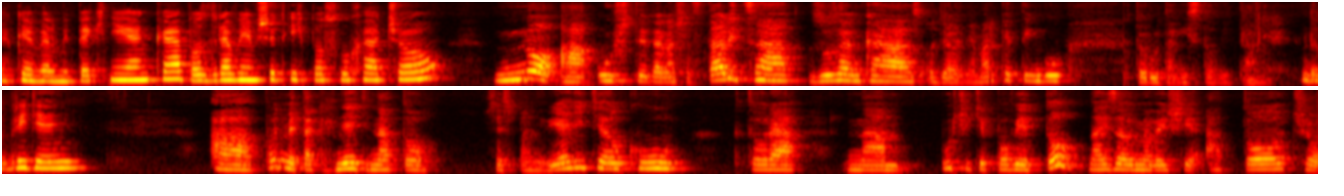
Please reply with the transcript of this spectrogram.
Ďakujem veľmi pekne, Janka. Pozdravujem všetkých poslucháčov. No a už teda naša stalica, Zuzanka z oddelenia marketingu, ktorú takisto vítam. Dobrý deň. A poďme tak hneď na to cez pani riaditeľku, ktorá nám určite povie to najzaujímavejšie a to, čo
